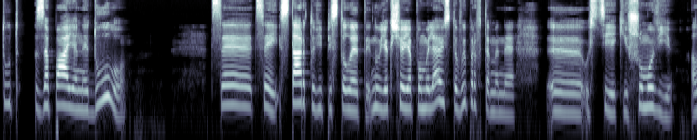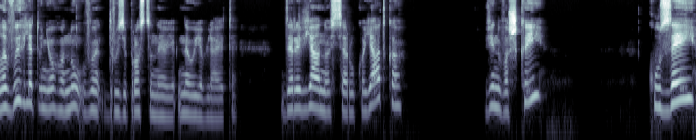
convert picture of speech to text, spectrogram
Тут запаяне дуло. Це цей стартові пістолети. Ну, якщо я помиляюсь, то виправте мене е, ось ці які шумові. Але вигляд у нього, ну, ви, друзі, просто не, не уявляєте. Дерев'яна рукоятка. Він важкий. Кузей,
